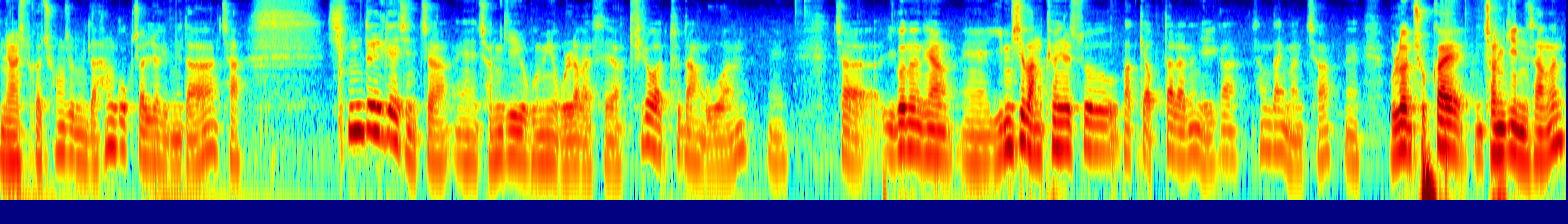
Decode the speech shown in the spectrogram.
안녕하십니까 최홍주입니다. 한국전력입니다. 자 힘들게 진짜 예, 전기 요금이 올라갔어요. 킬로와트당 5원. 예. 자 이거는 그냥 예, 임시 방편일 수밖에 없다라는 얘기가 상당히 많죠. 예. 물론 주가의 전기 인상은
